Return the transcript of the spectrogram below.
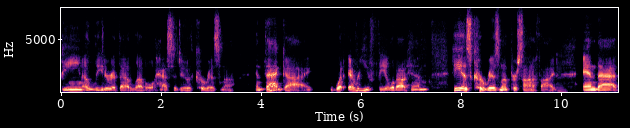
being a leader at that level has to do with charisma. And that guy whatever you feel about him he is charisma personified. Mm. and that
